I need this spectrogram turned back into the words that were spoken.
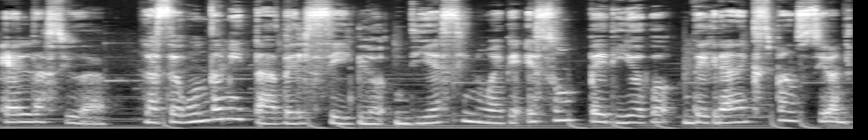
en la ciudad. La segunda mitad del siglo XIX es un periodo de gran expansión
